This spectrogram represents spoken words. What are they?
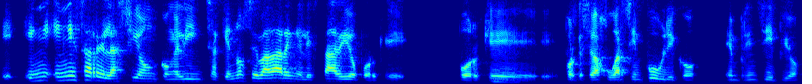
e, en, esa relación con el hincha, que no se va a dar en el estadio porque, porque, porque se va a jugar sin público, en principio,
